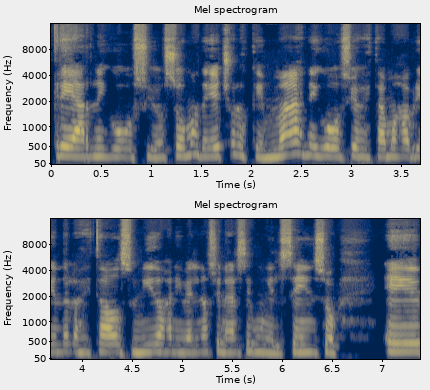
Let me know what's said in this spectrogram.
crear negocios, somos de hecho los que más negocios estamos abriendo en los Estados Unidos a nivel nacional según el censo. Eh,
